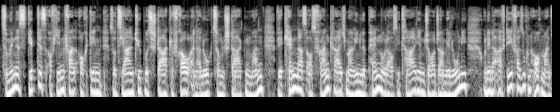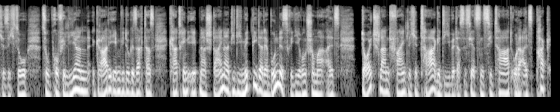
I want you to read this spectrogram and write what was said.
Zumindest gibt es auf jeden Fall auch den sozialen Typus starke Frau, analog zum starken Mann. Wir kennen das aus Frankreich, Marine Le Pen oder aus Italien, Giorgia Meloni. Und in der AfD versuchen auch manche sich so zu profilieren. Gerade eben, wie du gesagt hast, Katrin Ebner-Steiner, die die Mitglieder der Bundesregierung schon mal als deutschlandfeindliche Tagediebe, das ist jetzt ein Zitat, oder als Pack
